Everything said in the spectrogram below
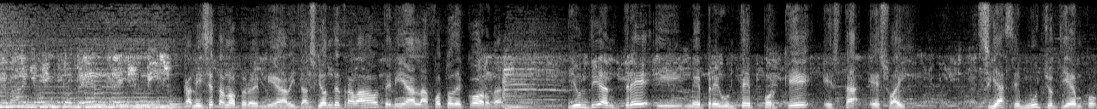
rebaño impotente. Camiseta no, pero en mi habitación de trabajo tenía la foto de Corda. Y un día entré y me pregunté por qué está eso ahí. Si hace mucho tiempo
